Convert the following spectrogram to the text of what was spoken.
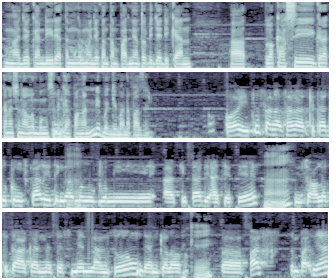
mengajukan diri atau mengajukan tempatnya untuk dijadikan eh, lokasi gerakan nasional lumbung sedekah pangan ini bagaimana, Pak Zeng? Oh, itu sangat-sangat kita dukung sekali. Tinggal menghubungi eh, kita di ACT. Heeh. Insya Allah kita akan asesmen langsung dan kalau Oke. uh, pas tempatnya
